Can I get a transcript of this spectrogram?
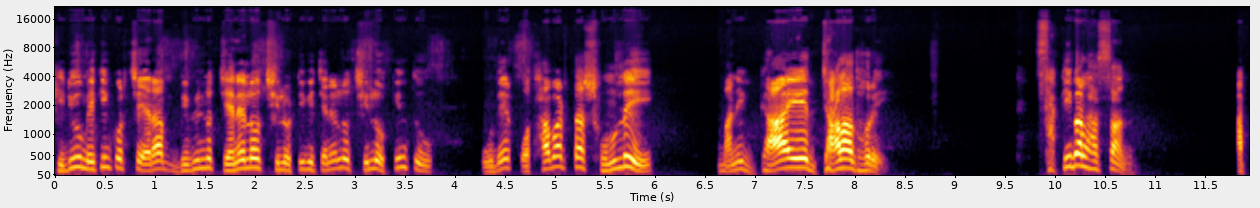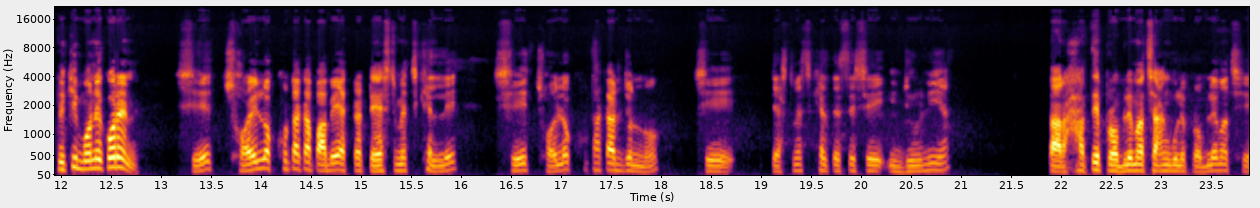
ভিডিও মেকিং করছে, এরা বিভিন্ন চ্যানেলও ছিল টিভি চ্যানেলও ছিল, কিন্তু ওদের কথাবার্তা শুনলেই মানে গায়ে জ্বালা ধরে। সাকিব আল হাসান, আপনি কি মনে করেন, সে ছয় লক্ষ টাকা পাবে একটা টেস্ট ম্যাচ খেললে? সে ছয় লক্ষ টাকার জন্য সে টেস্ট ম্যাচ খেলতেছে, সে ইঞ্জুরি নিয়ে। তার হাতে প্রবলেম আছে, আঙ্গুলে প্রবলেম আছে,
